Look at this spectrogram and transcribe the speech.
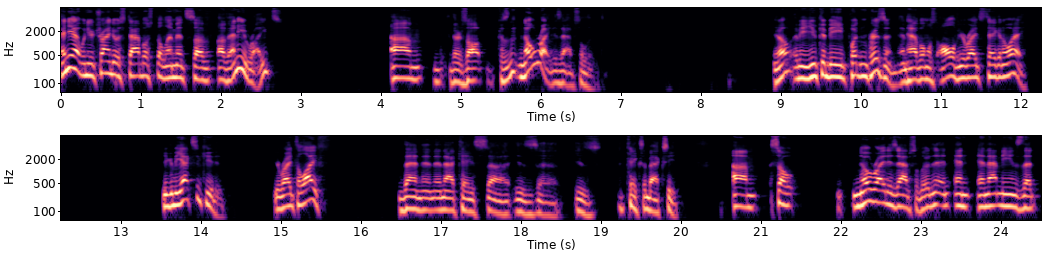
And yeah, when you're trying to establish the limits of, of any rights, um, there's all, because no right is absolute. You know, I mean, you could be put in prison and have almost all of your rights taken away. You could be executed. Your right to life, then in, in that case, uh, is uh, is takes a back seat. Um, so, no right is absolute, and, and and that means that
